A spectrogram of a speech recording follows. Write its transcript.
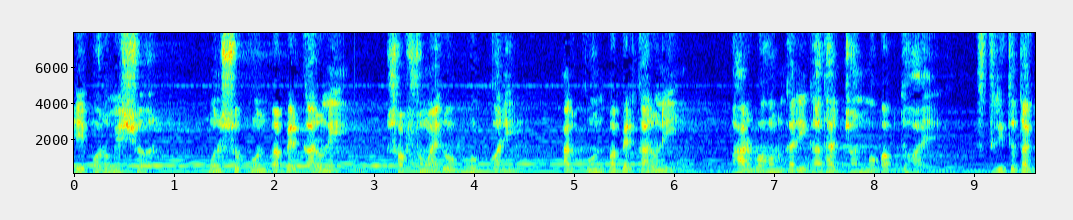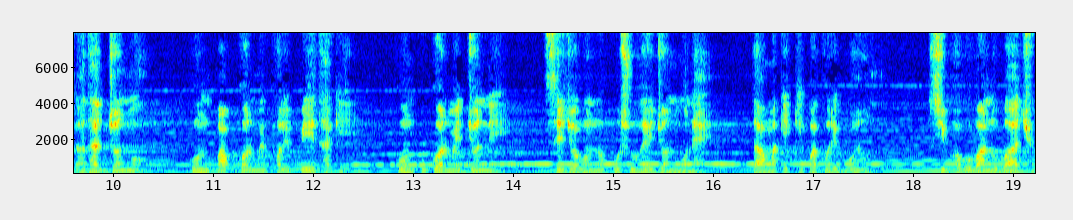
হে পরমেশ্বর, মনুষ্য কোন পাপের কারণে সবসময় রোগ ভোগ করে? আর কোন পাপের কারণে ভার বহনকারী গাধার জন্মপ্রাপ্ত হয়? স্ত্রী তথা গাধার জন্ম কোন পাপকর্মের ফলে পেয়ে থাকে? কোন কুকর্মের জন্যে সে জঘন্য পশু হয়ে জন্ম নেয়? তা আমাকে কৃপা করে বলুন। শ্রী ভগবান উবাচু,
